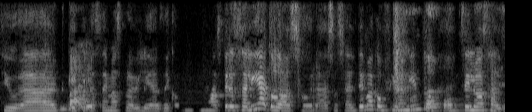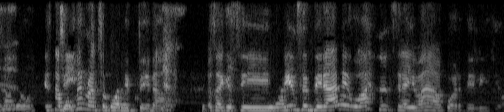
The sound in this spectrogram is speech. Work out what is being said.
ciudad, que quizás hay más probabilidades de más, pero salía a todas horas. O sea, el tema confinamiento se lo ha saltado. Esta mujer no ha hecho cuarentena. O sea, que si alguien se enterara, igual se la llevan a cuartelillo.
